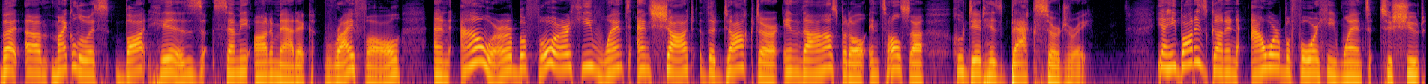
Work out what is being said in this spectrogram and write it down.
But um, Michael Louis bought his semi automatic rifle an hour before he went and shot the doctor in the hospital in Tulsa who did his back surgery. Yeah, he bought his gun an hour before he went to shoot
